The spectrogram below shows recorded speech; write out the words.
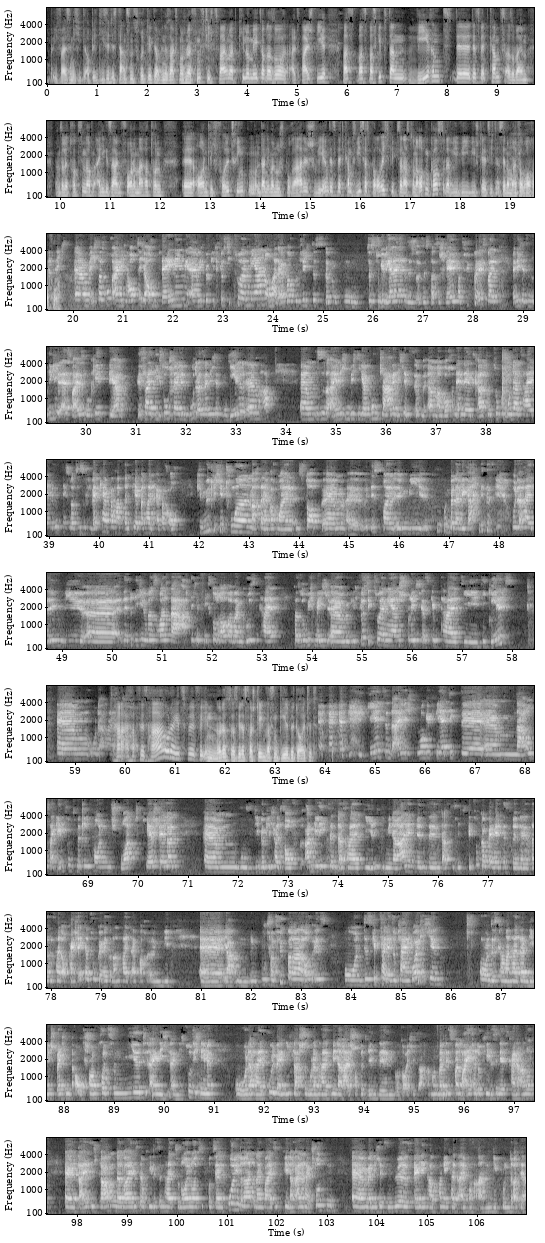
ich weiß ja nicht, ob ihr diese Distanzen zurücklegt, aber wenn du sagst mal 150, 200 Kilometer oder so als Beispiel, was, was, was gibt's dann während de, des Wettkampfs? Also beim, man soll ja trotzdem laufen, einige sagen vor einem Marathon äh, ordentlich voll trinken und dann immer nur sporadisch während des Wettkampfs. Wie ist das bei euch? Gibt es dann Astronautenkost oder wie, wie, wie stellt sich das der Normalverbraucher vor? Ich, ähm, ich versuche eigentlich hauptsächlich auch im Training äh, mich wirklich flüssig zu ernähren, um halt einfach wirklich das, ähm, das zu gewährleisten, dass es, dass es schnell verfügbar ist, weil wenn ich jetzt einen Riegel esse, weiß ich, okay, der ist halt nicht so schnell im Blut, als wenn ich jetzt ein Gel ähm, habe. Ähm, das ist eigentlich ein wichtiger Punkt. Klar, wenn ich jetzt ähm, am Wochenende, jetzt gerade so zur Corona-Zeit, nicht so, dass ich so viele Wettkämpfe habe, dann fährt man halt einfach auch gemütliche Touren, macht dann einfach mal einen Stop, ähm, äh, isst mal irgendwie Kuchen, wenn er vegan ist, oder halt irgendwie äh, einen Riegel oder sowas. Da achte ich jetzt nicht so drauf, aber im größten Teil versuche ich mich äh, wirklich flüssig zu ernähren. Sprich, es gibt halt die, die Gels. Ähm, oder halt ha fürs Haar oder jetzt für, für innen? Nur, dass, dass wir das verstehen, was ein Gel bedeutet. Gels sind eigentlich vorgefertigte ähm, Nahrungsergänzungsmittel von Sportherstellern, ähm, wo die wirklich halt drauf angelegt sind, dass halt die richtigen Mineralien drin sind, dass das richtige Zuckerverhältnis drin ist, dass es halt auch kein schlechter Zucker ist, sondern halt einfach irgendwie äh, ja, ein, ein, gut verfügbarer auch ist. Und das gibt es halt in so kleinen Beutelchen und das kann man halt dann dementsprechend auch schon portioniert eigentlich, eigentlich zu sich nehmen oder halt Pulver in die Flasche, wo dann halt Mineralstoffe drin sind und solche Sachen. Und dann ist man weiß halt, okay, das sind jetzt keine Ahnung, 30 äh, Gramm, dann weiß ich, okay, das sind halt zu 99 Prozent Kohlenhydrate, dann weiß ich, okay, nach eineinhalb Stunden, ähm, wenn ich jetzt ein höheres Training habe, fange ich halt einfach an, die Kohlenhydrate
